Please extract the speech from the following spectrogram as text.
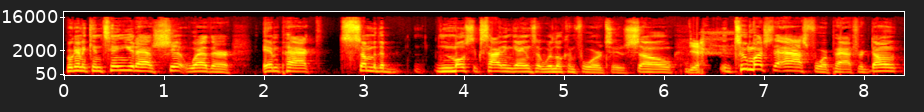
we're gonna continue to have shit weather impact some of the most exciting games that we're looking forward to. So, Yeah. too much to ask for, Patrick. Don't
